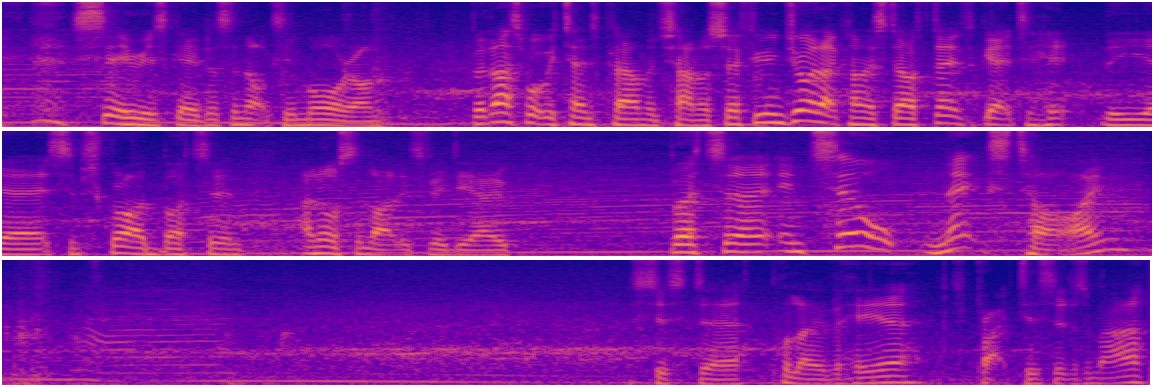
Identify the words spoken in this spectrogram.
serious games. That's an oxymoron. But that's what we tend to play on the channel. So if you enjoy that kind of stuff, don't forget to hit the uh, subscribe button and also like this video. But uh, until next time, let's just uh, pull over here. It's practice, it doesn't matter.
